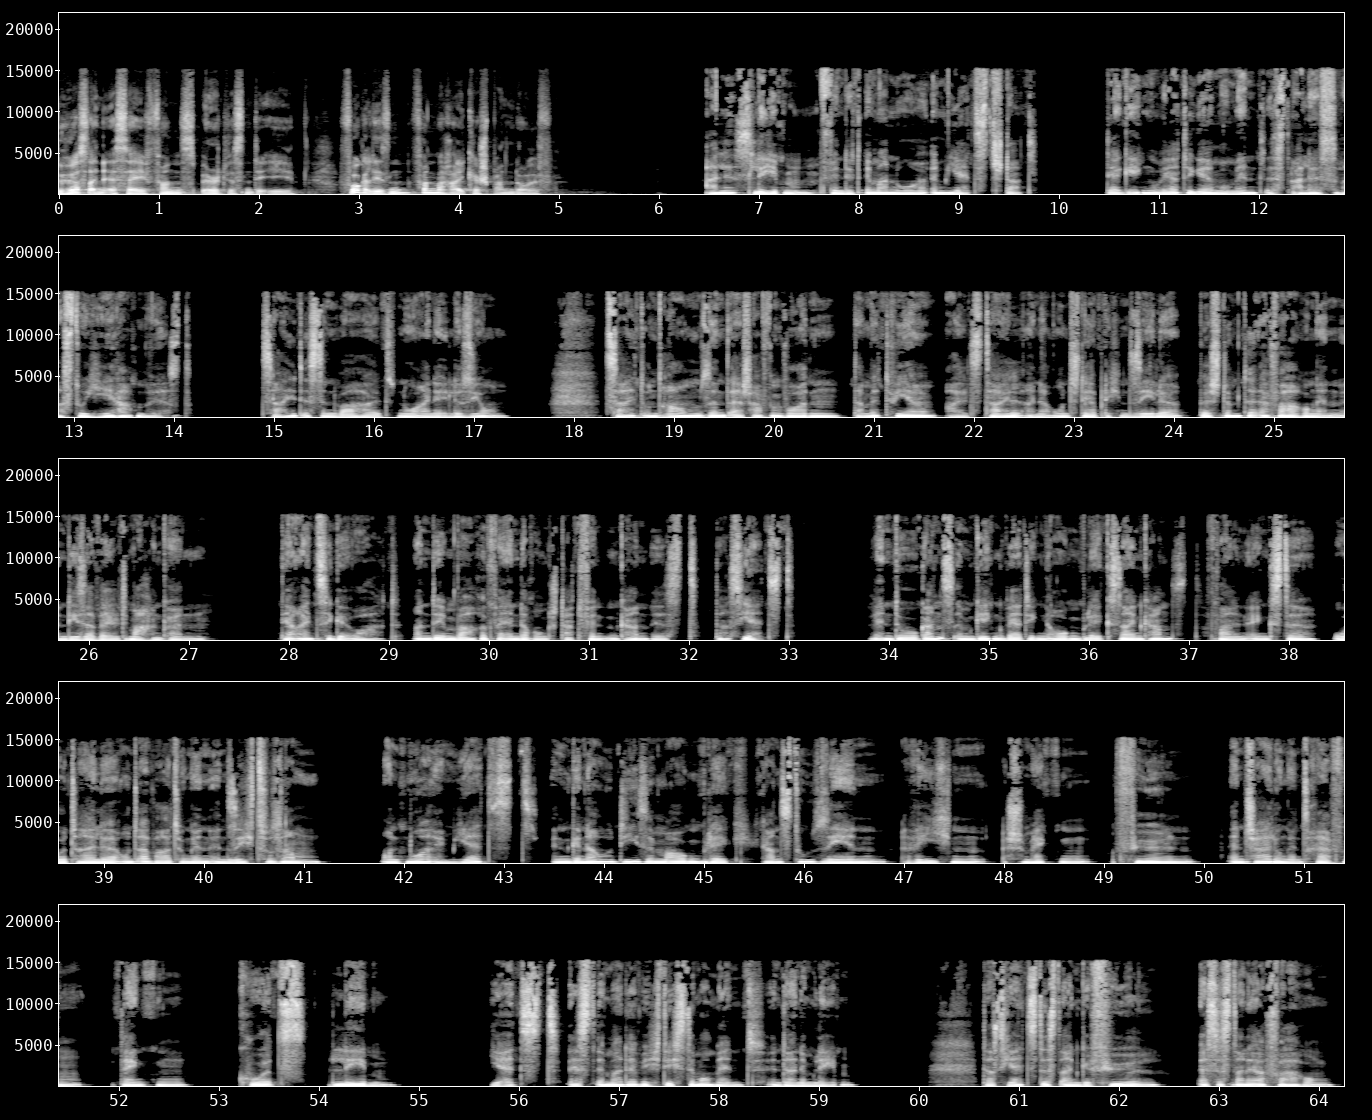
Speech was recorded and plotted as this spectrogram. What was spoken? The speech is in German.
Du hörst ein Essay von spiritwissen.de, vorgelesen von Mareike Spandolf. Alles Leben findet immer nur im Jetzt statt. Der gegenwärtige Moment ist alles, was du je haben wirst. Zeit ist in Wahrheit nur eine Illusion. Zeit und Raum sind erschaffen worden, damit wir als Teil einer unsterblichen Seele bestimmte Erfahrungen in dieser Welt machen können. Der einzige Ort, an dem wahre Veränderung stattfinden kann, ist das Jetzt. Wenn du ganz im gegenwärtigen Augenblick sein kannst, fallen Ängste, Urteile und Erwartungen in sich zusammen. Und nur im Jetzt, in genau diesem Augenblick, kannst du sehen, riechen, schmecken, fühlen, Entscheidungen treffen, denken, kurz leben. Jetzt ist immer der wichtigste Moment in deinem Leben. Das Jetzt ist ein Gefühl, es ist eine Erfahrung.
